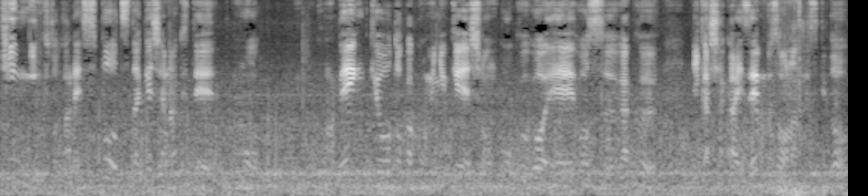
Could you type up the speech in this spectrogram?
筋肉とかねスポーツだけじゃなくてもう勉強とかコミュニケーション国語英語数学理科社会全部そうなんですけど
